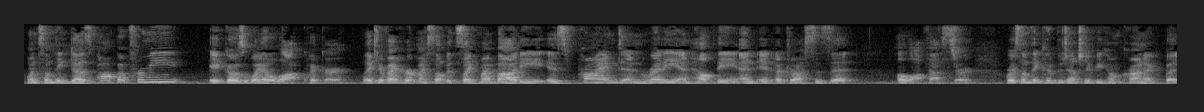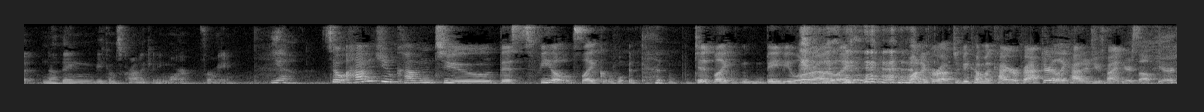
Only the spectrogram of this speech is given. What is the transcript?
when something does pop up for me, it goes away a lot quicker. Like if I hurt myself, it's like my body is primed and ready and healthy and it addresses it a lot faster. Where something could potentially become chronic, but nothing becomes chronic anymore for me. yeah So, how did you come to this field? Like, did like baby Laura like want to grow up to become a chiropractor? Like, how did you find yourself here?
